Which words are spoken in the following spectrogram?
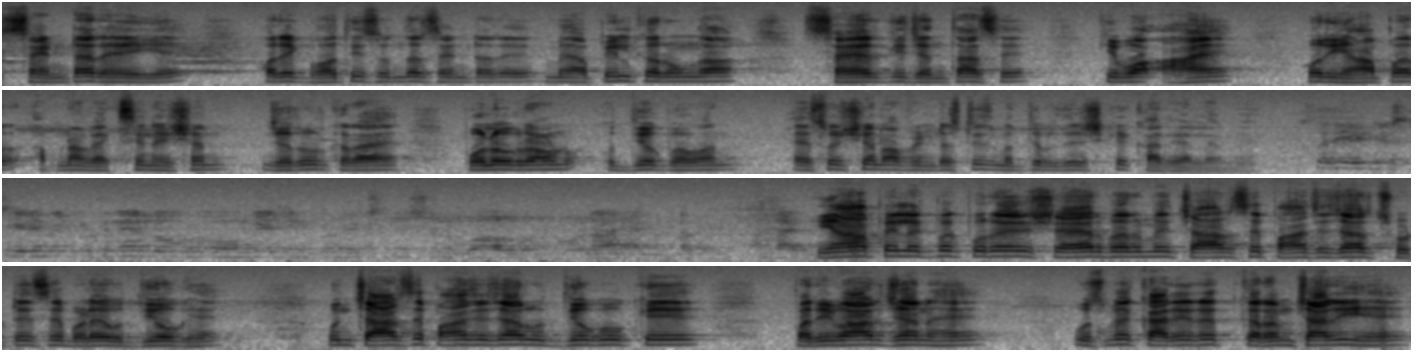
सेंटर है ये और एक बहुत ही सुंदर सेंटर है। मैं अपील करूँगा शहर की जनता से कि वो आएँ और यहाँ पर अपना वैक्सीनेशन ज़रूर कराएँ। Polo ground Udyog Bhavan association of industries Madhya Pradesh के कार्यालय में। यहाँ पे लगभग पूरे शहर भर में चार से पाँच हज़ार छोटे से बड़े उद्योग हैं। उन चार से पाँच हज़ार उद्योगों के परिवारजन हैं। उसमें कार्यरत कर्मचारी है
